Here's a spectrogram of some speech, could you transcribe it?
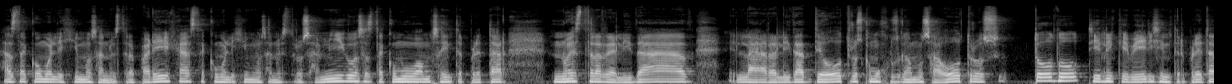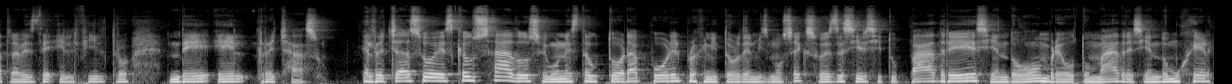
hasta cómo elegimos a nuestra pareja, hasta cómo elegimos a nuestros amigos, hasta cómo vamos a interpretar nuestra realidad, la realidad de otros, cómo juzgamos a otros todo tiene que ver y se interpreta a través del el filtro del el rechazo. El rechazo es causado, según esta autora, por el progenitor del mismo sexo, es decir, si tu padre siendo hombre o tu madre siendo mujer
